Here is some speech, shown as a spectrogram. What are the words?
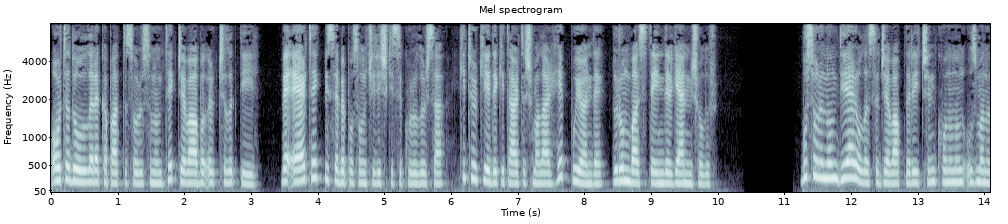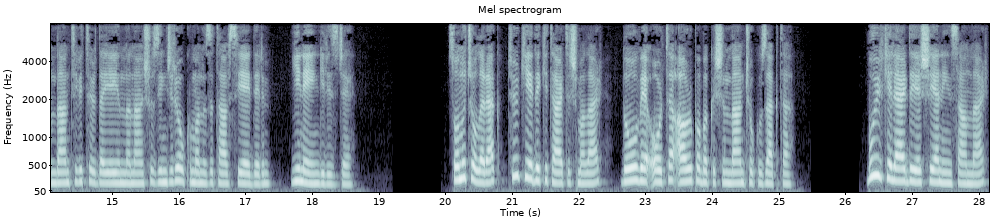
Orta Doğululara kapattı sorusunun tek cevabı ırkçılık değil, Ve eğer tek bir sebep o sonuç ilişkisi kurulursa, ki Türkiye'deki tartışmalar hep bu yönde, durum basite indirgenmiş olur. Bu sorunun diğer olası cevapları için konunun uzmanından Twitter'da yayınlanan şu zinciri okumanızı tavsiye ederim, yine İngilizce. Sonuç olarak, Türkiye'deki tartışmalar, Doğu ve Orta Avrupa bakışından çok uzakta. Bu ülkelerde yaşayan insanlar,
